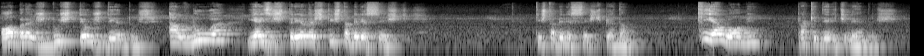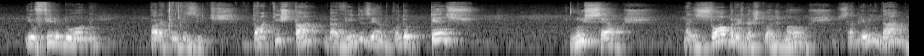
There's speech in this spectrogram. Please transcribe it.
obras dos teus dedos, a lua e as estrelas que estabeleceste. Que estabeleceste, perdão. Que é o homem para que dele te lembres, e o filho do homem para que o visites. Então aqui está Davi dizendo: quando eu penso nos céus, nas obras das tuas mãos, sabe, eu indago.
